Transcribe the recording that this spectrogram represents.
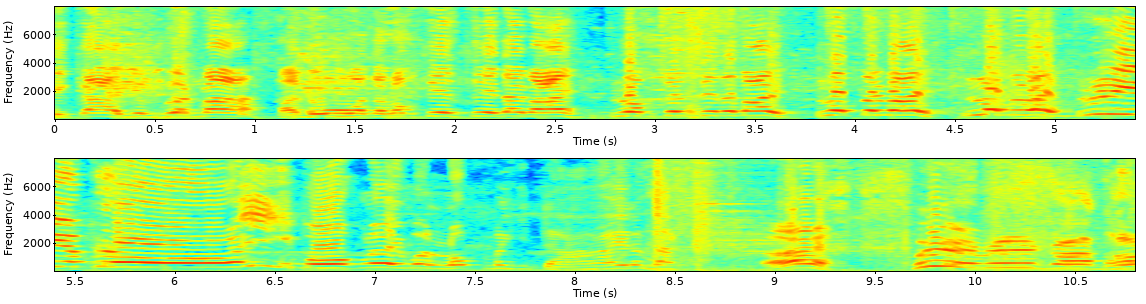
ฬิกายืมเพื่อนมา มาดูว่าจะลบเส้นเสียได้ไหมลบเส้นเสียได้ไหมลบได้ไหมลบได้ไหมเรียบร้อยบอกเลยว่าลบไม่ได้แล้วนะเฮ้ยพี่มีกระทอ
